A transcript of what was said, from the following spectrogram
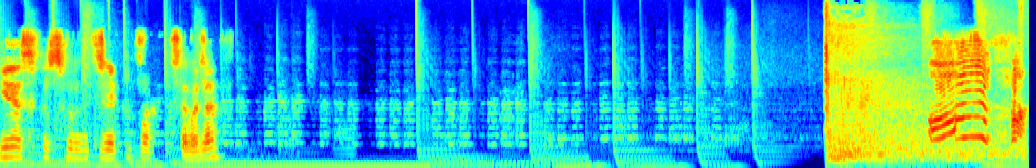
Yine 0-0 bitecek bu maç muhtemelen. Aa!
